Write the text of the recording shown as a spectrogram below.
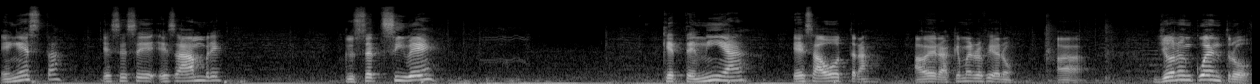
en esta, es ese, esa hambre que usted sí ve que tenía esa otra. A ver, ¿a qué me refiero? Ah, yo no encuentro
